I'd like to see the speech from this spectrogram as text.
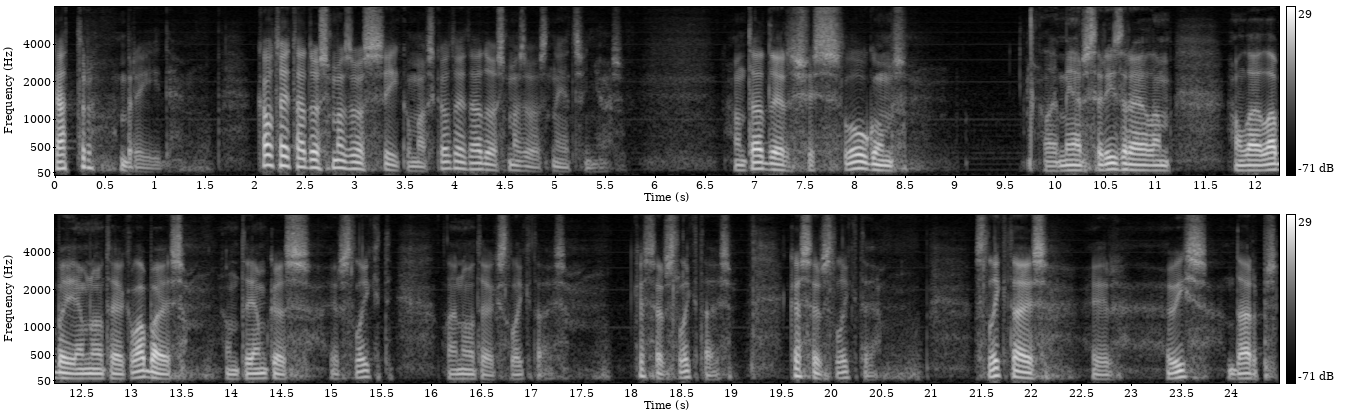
Katru brīdi. Kaut arī tādos mazos sīkumos, kaut arī tādos mazos nieciņos. Un tad ir šis lūgums, lai miers ir Izrēlam, un lai labajiem notiek labais, un tiem, kas ir slikti, lai notiek sliktais. Kas ir sliktais? Kas ir sliktie? Sliktais ir viss darbs,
